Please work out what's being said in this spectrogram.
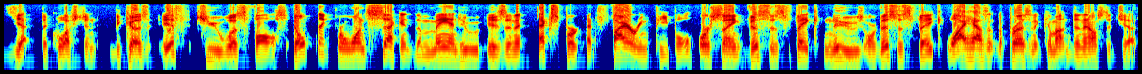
yet the question because if Q was false, don't think for one second the man who is an expert at firing people or saying this is fake news or this is fake, why hasn't the president come out and denounced it yet?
